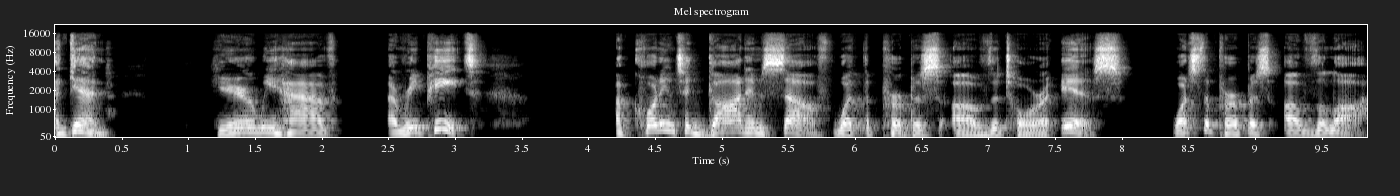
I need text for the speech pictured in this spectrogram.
Again, here we have a repeat. According to God Himself, what the purpose of the Torah is. What's the purpose of the law?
